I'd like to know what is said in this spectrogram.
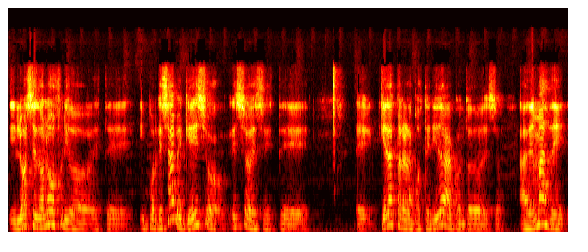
y lo hace Donofrio, este, y porque sabe que eso, eso es este, eh, quedas para la posteridad con todo eso. Además de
